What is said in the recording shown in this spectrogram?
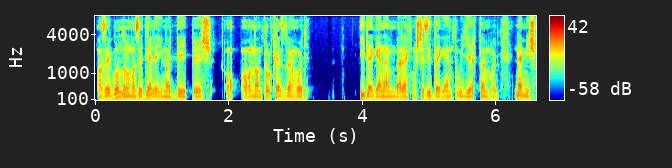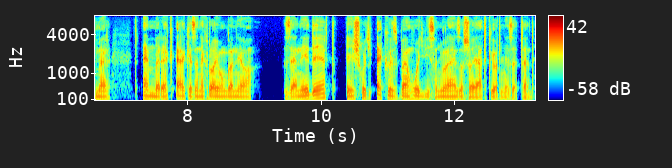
azért gondolom az egy elég nagy lépés onnantól kezdve, hogy idegen emberek, most az idegent úgy értem, hogy nem ismer emberek elkezdenek rajongani a zenédért, és hogy eközben hogy viszonyul ehhez a saját környezeted?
